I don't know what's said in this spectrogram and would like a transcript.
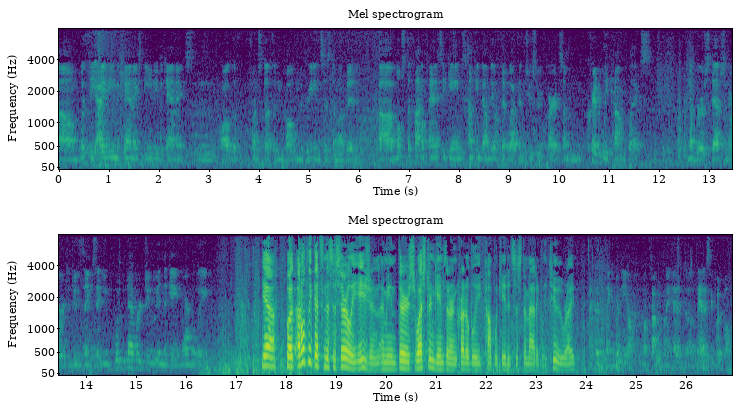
Um, with the IV mechanics, the EV mechanics, and all the fun stuff involved in the breeding system of it. Uh, most of the Final Fantasy games, hunting down the ultimate weapons usually required some incredibly complex number of steps in order to do things that you would never do in the game normally. Yeah, but I don't think that's necessarily Asian. I mean, there's Western games that are incredibly complicated systematically too, right? I couldn't think of any off, off the top of my head. Uh, Fantasy football.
